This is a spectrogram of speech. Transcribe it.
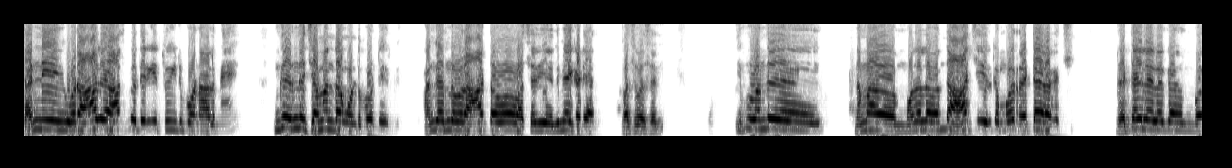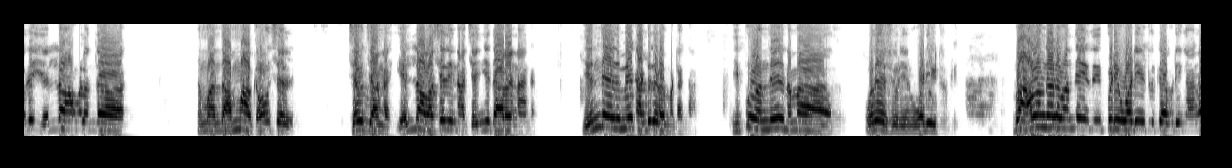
தண்ணி ஒரு ஆளு ஆஸ்பத்திரிக்கு தூக்கிட்டு போனாலுமே இங்க இருந்து செமன் தான் கொண்டு போட்டு இருக்கு. அங்க இருந்து ஒரு ஆட்டோவோ வசதி எதுவுமே கிடையாது. பஸ் வசதி. இப்போ வந்து நம்ம முதல்ல வந்து ஆட்சி இருக்கும்போது ரெட்டையில கட்சி. ரெட்டையில இருக்கும் போது எல்லாம் அவங்கள அந்த நம்ம அந்த அம்மா கவுன்சில் செவிச்சாங்க. எல்லா வசதியும் நான் செஞ்சு தரேன்னாங்க. எந்த இதுவுமே கண்டுக்கிட மாட்டாங்க. இப்போ வந்து நம்ம உதயசூரியன் ஓடிட்டு இருக்கு இப்ப அவங்கள வந்து இது இப்படி ஓடிட்டு இருக்கு அப்படிங்காங்க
